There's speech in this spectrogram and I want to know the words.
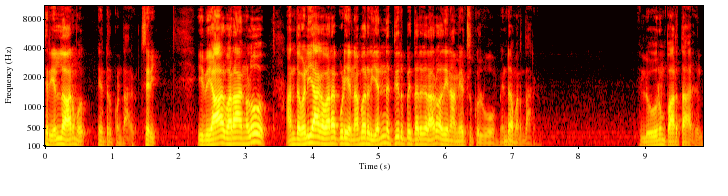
சரி எல்லாரும் ஏற்றுக்கொண்டார்கள். சரி இப்போ யார் வராங்களோ அந்த வழியாக வரக்கூடிய நபர் என்ன தீர்ப்பை தருகிறாரோ அதை நாம் ஏற்றுக்கொள்வோம் என்று அமர்ந்தார்கள். எல்லோரும் பார்த்தார்கள்.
